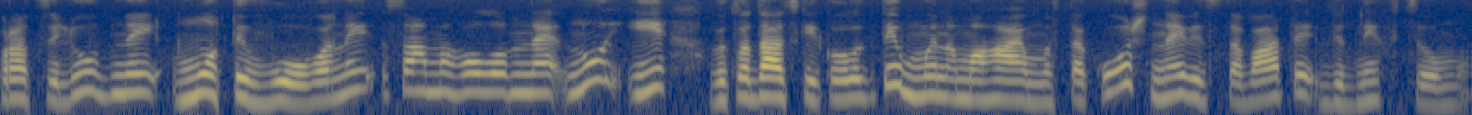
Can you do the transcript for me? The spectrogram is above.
працелюбний, мотивований, саме головне. Ну і викладацький колектив. Ми намагаємось також не відставати від них в цьому.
